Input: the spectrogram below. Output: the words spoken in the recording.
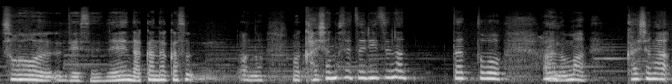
そうですね。なかなかそあの、まあ、会社の設立だだと、はい、あのまあ、会社が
